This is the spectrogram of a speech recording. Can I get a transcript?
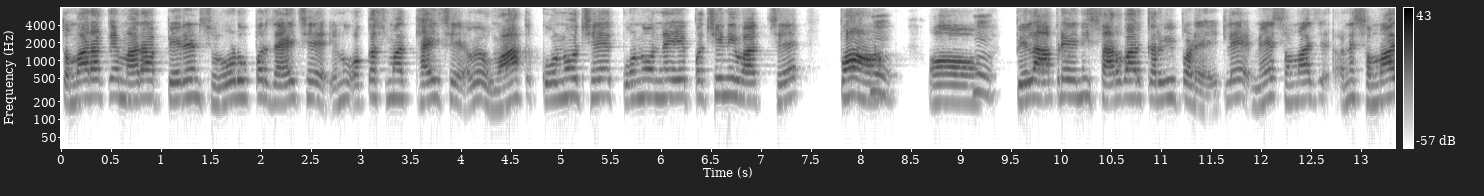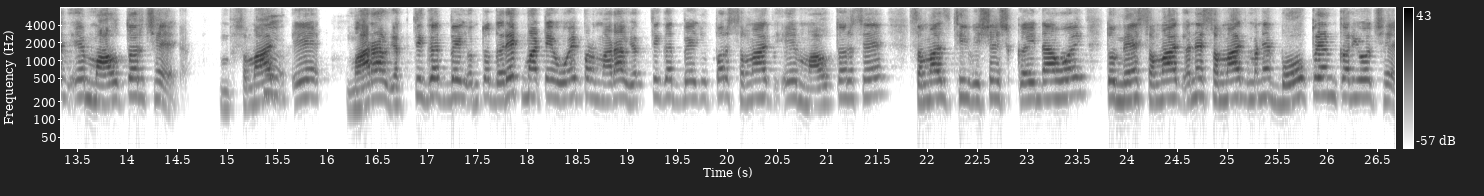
તમારા કે મારા પેરેન્ટ્સ રોડ ઉપર જાય છે એનું અકસ્માત થાય છે. હવે વાંક કોનો છે કોનો નહીં એ પછીની વાત છે. પણ અ, પેલા આપણે એની સારવાર કરવી પડે. એટલે મેં સમાજ અને સમાજ એ માવતર છે. સમાજ એ મારા વ્યક્તિગત બેજ આમ તો દરેક માટે હોય પણ મારા વ્યક્તિગત બેજ ઉપર સમાજ એ માવતર છે. સમાજથી વિશેષ કઈ ના હોય. તો મેં સમાજ અને સમાજ મને બહુ પ્રેમ કર્યો છે.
